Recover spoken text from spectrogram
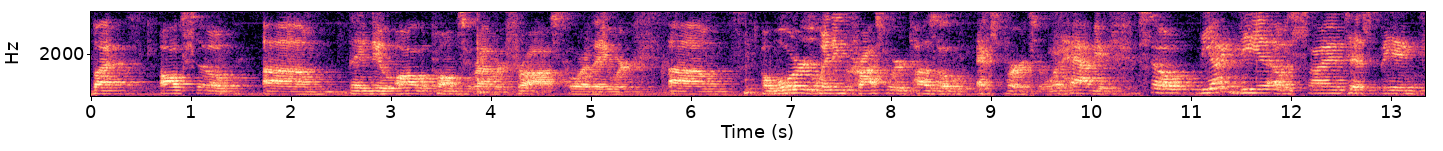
but also um, they knew all the poems of Robert Frost, or they were um, award-winning crossword puzzle experts, or what have you. So the idea of a scientist being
